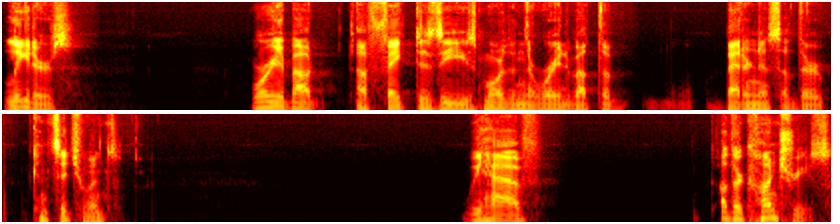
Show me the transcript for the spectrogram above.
leaders worried about a fake disease more than they're worried about the betterness of their constituents. We have other countries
